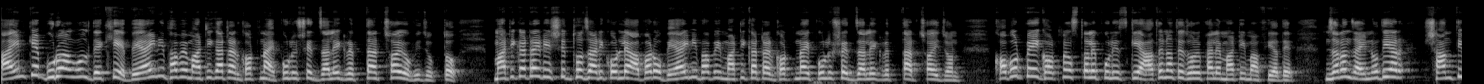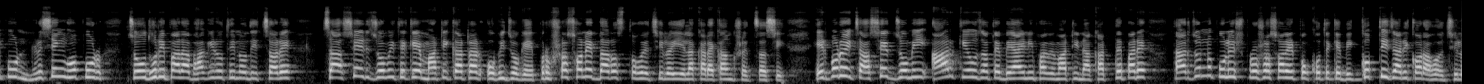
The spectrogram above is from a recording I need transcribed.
আইনকে বুড়ো আঙুল দেখিয়ে বেআইনিভাবে মাটি কাটার ঘটনায় পুলিশের জালে গ্রেপ্তার ছয় অভিযুক্ত। মাটি কাটায় নিষিদ্ধ জারি করলে আবারও বেআইনিভাবে মাটি কাটার ঘটনায় পুলিশের জালে গ্রেপ্তার ছয়জন খবর পেয়ে ঘটনাস্থলে পুলিশ গিয়ে হাতে নাতে ধরে ফেলে মাটি মাফিয়াদের। জানা যায়, নদীয়ার শান্তিপুর নৃসিংহপুর চৌধুরীপাড়া ভাগীরথী নদীর চরে চাষের জমি থেকে মাটি কাটার অভিযোগে প্রশাসনের দ্বারস্থ হয়েছিল এই এলাকার একাংশের চাষি। এরপর ওই চাষের জমি আর কেউ যাতে বেআইনিভাবে মাটি না কাটতে পারে, তার জন্য পুলিশ প্রশাসনের পক্ষ থেকে বিজ্ঞপ্তি জারি করা হয়েছিল।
